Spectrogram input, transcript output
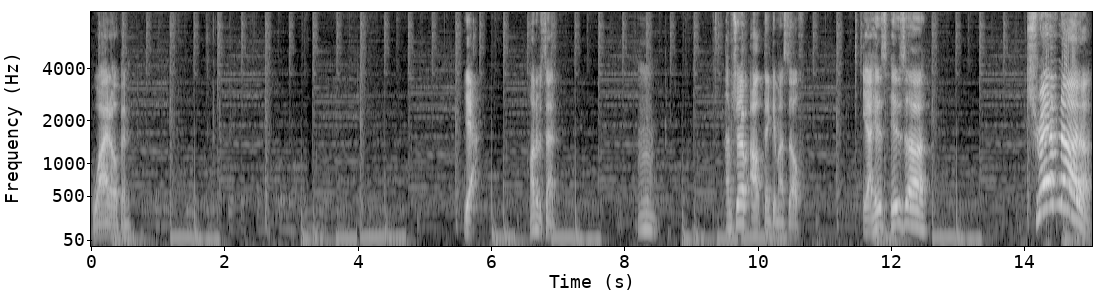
Wide open. Yeah. 100%. Mm. I'm sure I'm outthinking myself. Yeah, his, his, uh... Trev Nada!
